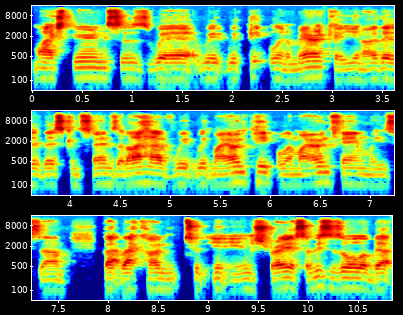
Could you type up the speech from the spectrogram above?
my experiences where with, with people in America, you know, there, there's concerns that I have with, with my own people and my own families um, back back home to in, in, Australia. So this is all about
